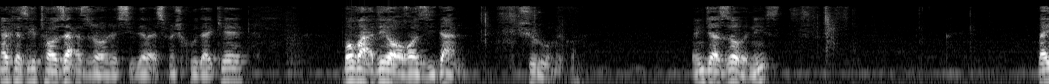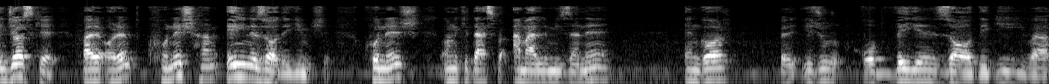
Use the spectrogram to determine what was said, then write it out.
هر کسی که تازه از راه رسیده و اسمش کودکه با وعده آغازیدن شروع می‌کنه. و این جذابه نیست؟ و اینجاست که برای آرنت کنش هم عین زادگی میشه. کنش آنه که دست به عمل می‌زنه انگار به یه جور قوه زادگی و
